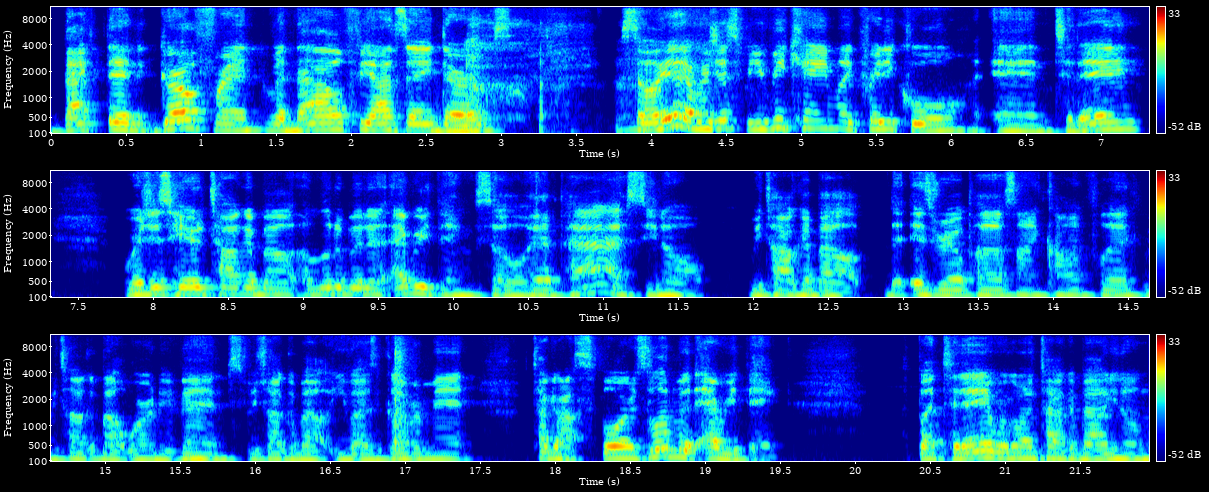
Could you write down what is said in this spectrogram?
back then girlfriend, but now fiance Derbs. so yeah, we just we became like pretty cool. And today we're just here to talk about a little bit of everything. So in the past, you know, we talk about the Israel-Palestine conflict. We talk about world events. We talk about U.S. government. Talk about sports, a little bit of everything. But today we're going to talk about, you know,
